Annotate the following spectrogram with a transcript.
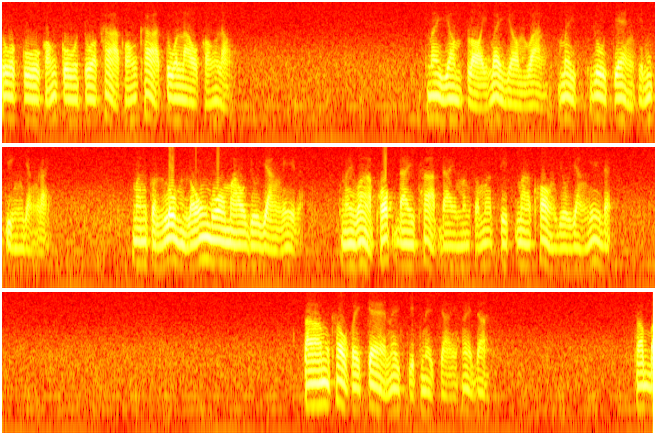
ตัวกูของกูตัวข้าของข้าตัวเราของเรา ไม่ยอมปล่อยไม่ยอมวาง ไม่รู้แจ้งเห็นจริงอย่างไร มันก็ลุ่มหลงมัวเมาอยู่อย่างนี้แหละไม่ว่าพบใดธาตุใดมันก็มาติดมาคล้องอยู่อย่างนี้แหละตามเข้าไปแก้ในจิตในใจให้ได้ สบ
